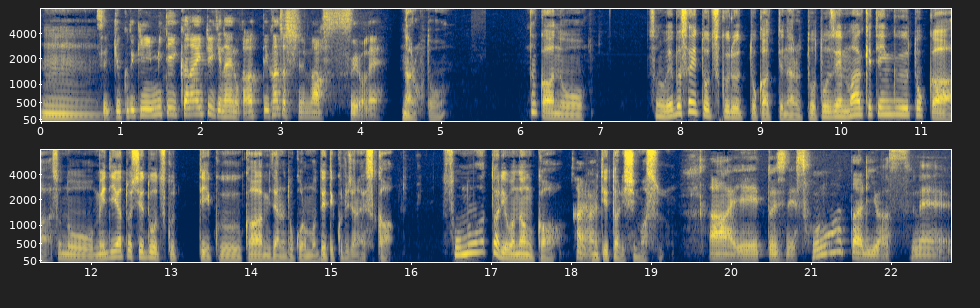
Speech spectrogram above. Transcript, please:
うん。積極的に見ていかないといけないのかなっていう感じはしますよね。なるほど。なんかあの、そのウェブサイトを作るとかってなると、当然マーケティングとか、そのメディアとしてどう作っていくかみたいなところも出てくるじゃないですか。そのあたりはなんかはいはい。見てたりします、ああ、えーっとですね、そのあたりはですね、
